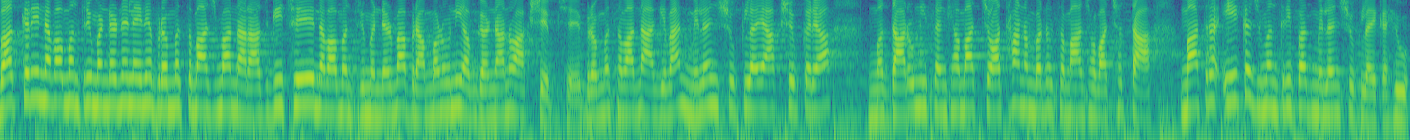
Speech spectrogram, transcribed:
વાત કરીએ નવા મંત્રીમંડળને લઈને બ્રહ્મ સમાજમાં નારાજગી છે. નવા મંત્રીમંડળમાં બ્રાહ્મણોની અવગણનાનો આક્ષેપ છે. બ્રહ્મ સમાજના આગેવાન મિલન શુક્લએ આક્ષેપ કર્યા, મતદારોની સંખ્યામાં ચોથા નંબરનો સમાજ હોવા છતાં માત્ર એક જ મંત્રી પદ મિલન શુક્લએ કહ્યું.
